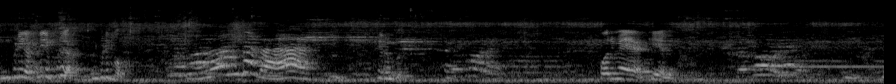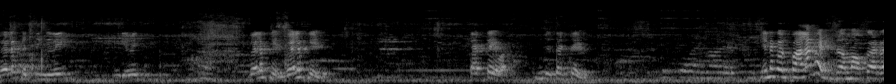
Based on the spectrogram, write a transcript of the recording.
இப்படி அப்படி இப்படி இப்படி போ. திரும்ப. பொறுமையாக கீழே விளக்கு இங்கே வை இங்கே வை. விளக்கேடு விளக்கேடு தட்டை வா இந்த தட்டை எடு. எனக்கு ஒரு பழம் கட்டுதாம்மா உட்கார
